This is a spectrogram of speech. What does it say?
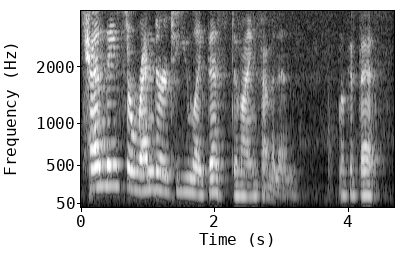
Can they surrender to you like this, Divine Feminine? Look at this.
